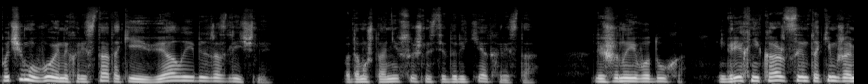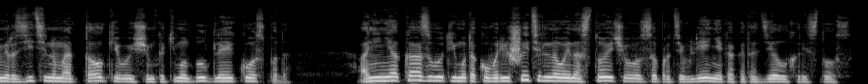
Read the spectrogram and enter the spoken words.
Почему воины Христа такие вялые и безразличные? Потому что они в сущности далеки от Христа, лишены Его Духа, Грех не кажется им таким же омерзительным и отталкивающим, каким он был для их Господа. Они не оказывают ему такого решительного и настойчивого сопротивления, как это делал Христос.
